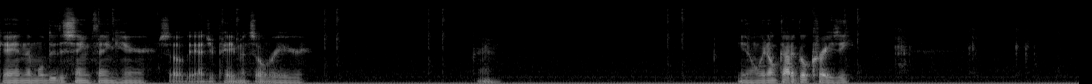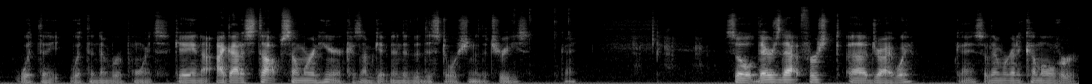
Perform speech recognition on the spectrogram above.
Okay, and then we'll do the same thing here. So the edge of pavement's over here. Okay. You know, we don't got to go crazy with the with the number of points. Okay, and I, I got to stop somewhere in here because I'm getting into the distortion of the trees. Okay. So there's that first uh, driveway. Okay, so then we're going to come over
